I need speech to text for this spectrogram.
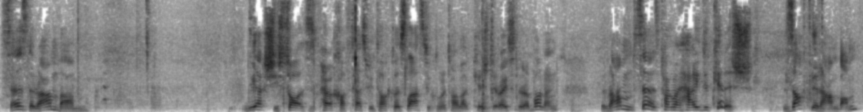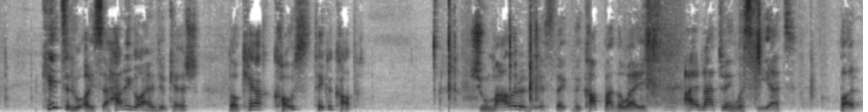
Says the Rambam. We actually saw this is Parachav test. We talked this last week when we were talking about Kiddush? So the Rabbanan. The Rambam says, talking about how you do Kiddush. Zak the Rambam. Ketzir hu oisa. How do you go ahead and do Kiddush? Lokeach kos, take a cup. Shumala revius, the, cup, by the way, I am not doing whiskey yet, but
